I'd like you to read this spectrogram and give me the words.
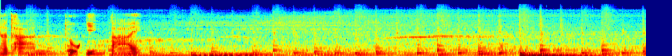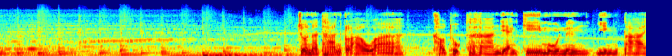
นาธานถูกยิงตาย โจนาธานกล่าวว่า เขาถูกทหารแยงกี้หมู่หนึ่งยิงตาย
